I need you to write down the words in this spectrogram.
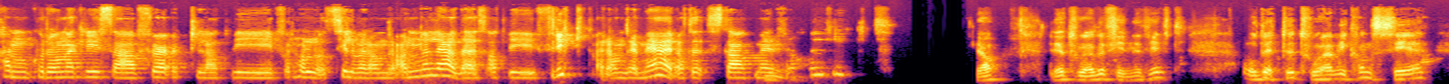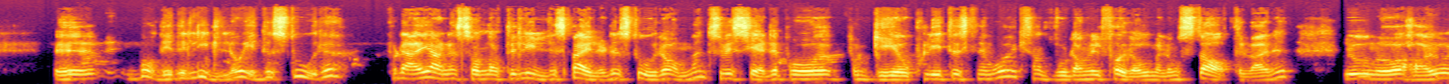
kan koronakrisa føre til at vi forholder oss til hverandre annerledes? At vi frykter hverandre mer? At det skaper mer Mm. fremmedfrykt? Ja, det tror jeg definitivt. Og dette tror jeg vi kan se eh, både i det lille og i det store. For det er gjerne sånn at det lille speiler det store omvendt. Så vi ser det på, på geopolitisk nivå. ikke sant? Hvordan vil forholdet mellom stater være? Jo, nå har jo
